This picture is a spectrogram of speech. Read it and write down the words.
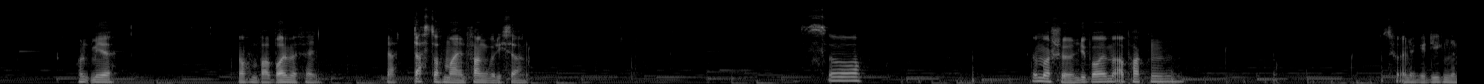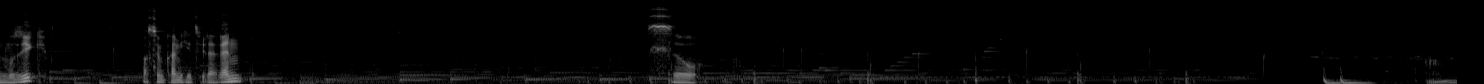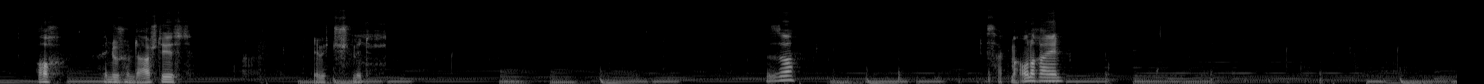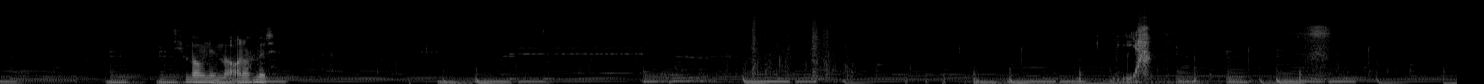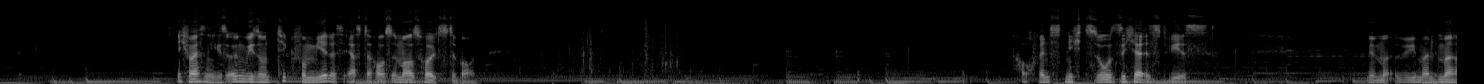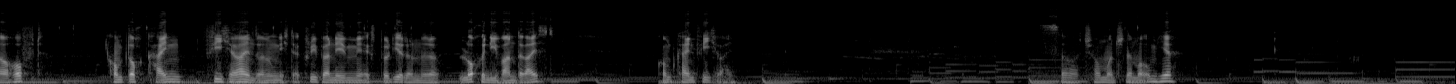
und mir noch ein paar Bäume fällen. Na, das doch mal ein Fang, würde ich sagen. So. Immer schön die Bäume abhacken. Zu einer gediegenen Musik. Außerdem kann ich jetzt wieder rennen. So. Och, wenn du schon da stehst, nehme ich dich mit. So. Das hacken wir auch noch ein. Den Baum nehmen wir auch noch mit. Ich weiß nicht, ist irgendwie so ein Tick von mir, das erste Haus immer aus Holz zu bauen. Auch wenn es nicht so sicher ist, wie es wie man, wie man immer erhofft, kommt doch kein Viech rein, sondern nicht der Creeper neben mir explodiert und ein Loch in die Wand reißt. Kommt kein Viech rein. So, jetzt schauen wir uns schnell mal um hier.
